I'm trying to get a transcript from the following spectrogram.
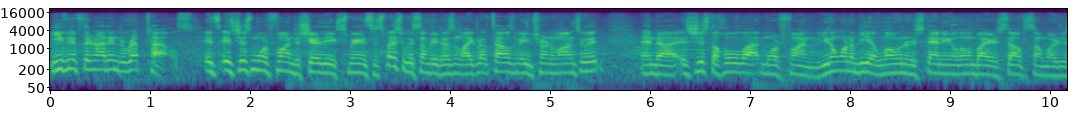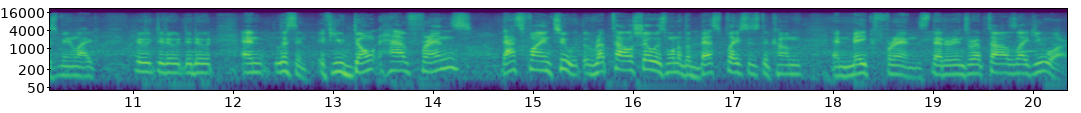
even if they're not into reptiles. It's, it's just more fun to share the experience, especially with somebody who doesn't like reptiles, maybe turn them on to it. And uh, it's just a whole lot more fun. You don't want to be a loner standing alone by yourself somewhere, just being like, do do do do do. And listen, if you don't have friends, that's fine too. The reptile show is one of the best places to come and make friends that are into reptiles like you are.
